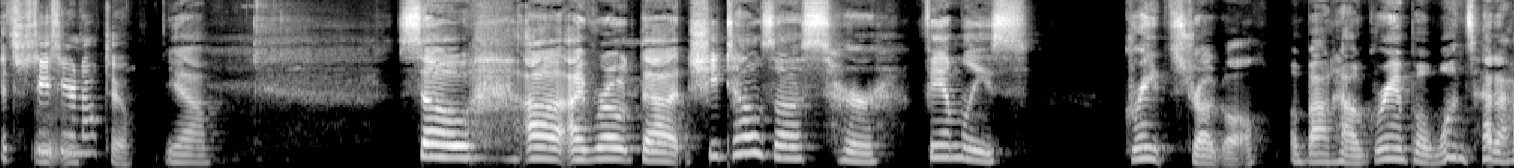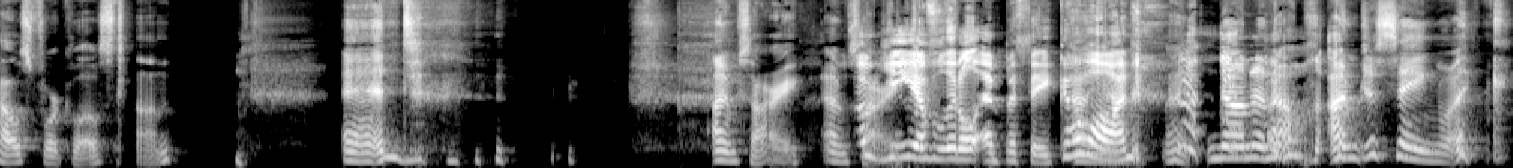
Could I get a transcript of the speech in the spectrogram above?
It's just easier not to. Yeah. So uh, I wrote that she tells us her family's great struggle about how grandpa once had a house foreclosed on. And I'm sorry. I'm Oh, sorry. ye of little empathy. Go on. No, no, no. I'm just saying, like,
